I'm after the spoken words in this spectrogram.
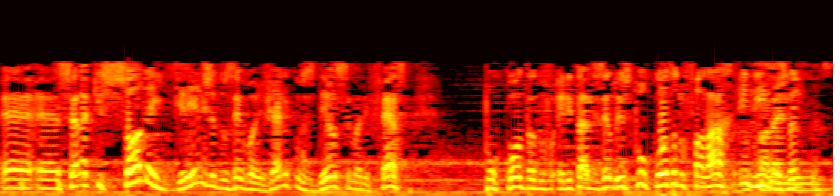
É, é, será que só na igreja dos evangélicos Deus se manifesta? por conta do. Ele está dizendo isso por conta do falar em línguas, né? Línguas.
